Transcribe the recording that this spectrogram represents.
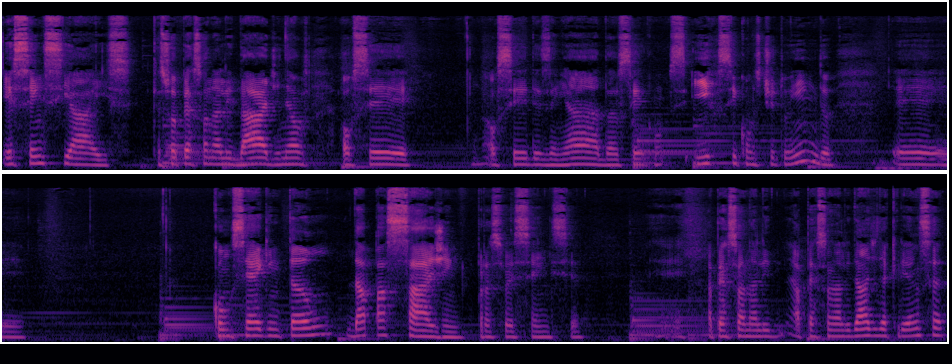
essenciais, que a sua personalidade, né, ao, ao ser ao ser desenhada, ao ser, ir se constituindo, é, consegue então dar passagem para sua essência. É, a, personalidade, a personalidade da criança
